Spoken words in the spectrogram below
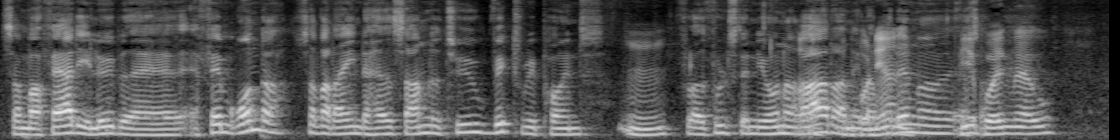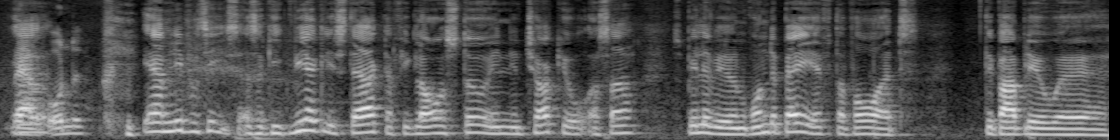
som var færdig i løbet af, af fem runder. Så var der en, der havde samlet 20 victory points, Mm. fløjet fuldstændig under radaren, eller på den måde. Fire point hver uge. Hver Ja. ja. runde. Jamen lige præcis. Altså gik virkelig stærkt og fik lov at stå ind i Tokyo, og så spillede vi jo en runde bagefter, hvor at det bare blev øh,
